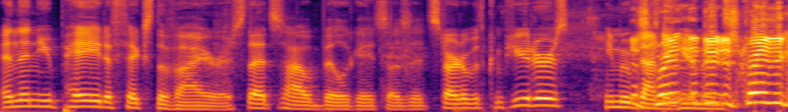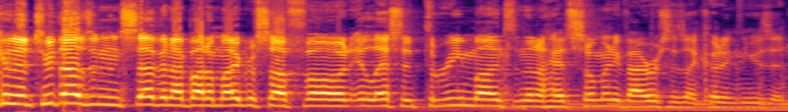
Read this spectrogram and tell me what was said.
and then you pay to fix the virus. That's how Bill Gates does it. Started with computers, he moved It's on crazy, to dude. humans. It's crazy because in 2007 I bought a Microsoft phone. It lasted three months, and then I had so many viruses I couldn't use it.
